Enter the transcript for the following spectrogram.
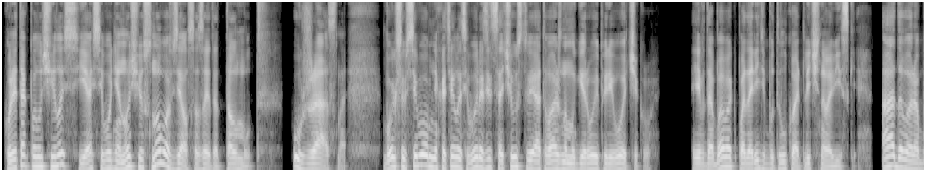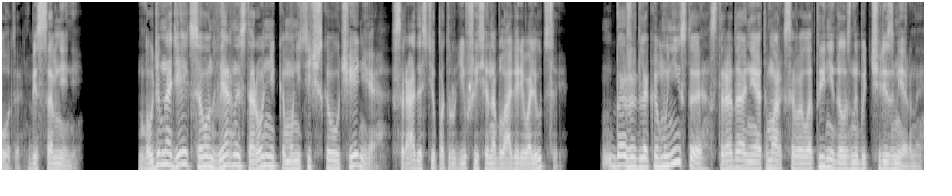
Коли так получилось, я сегодня ночью снова взялся за этот талмуд. Ужасно. Больше всего мне хотелось выразить сочувствие отважному герою-переводчику. И вдобавок подарить бутылку отличного виски. Адова работа, без сомнений. Будем надеяться, он верный сторонник коммунистического учения, с радостью потрудившийся на благо революции. Даже для коммуниста страдания от марксовой латыни должны быть чрезмерны.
